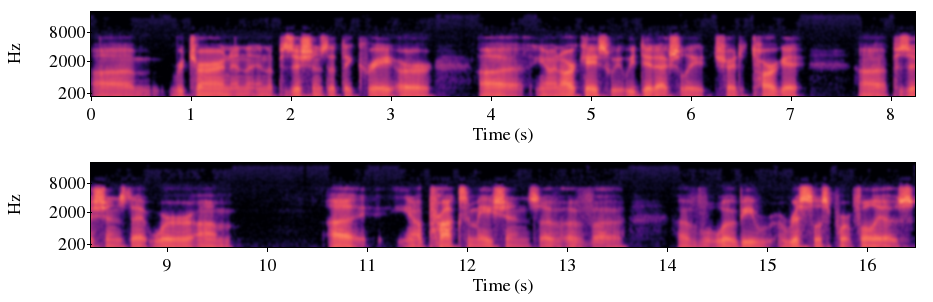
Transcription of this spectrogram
um, return and the, and the positions that they create are, uh, you know, in our case, we, we did actually try to target uh, positions that were, um, uh, you know, approximations of of, uh, of what would be riskless portfolios.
